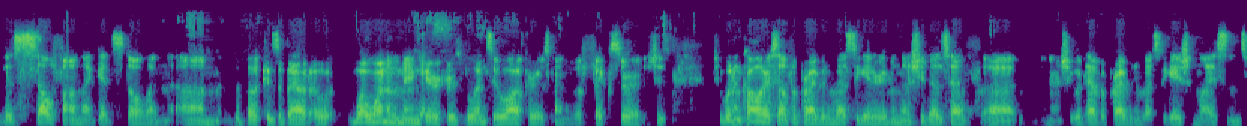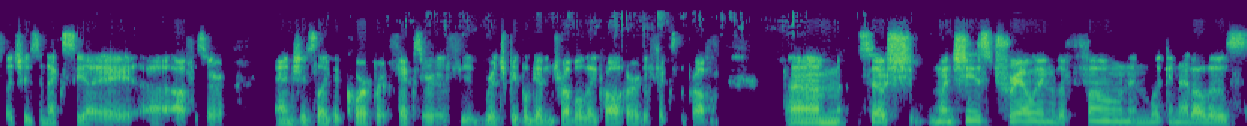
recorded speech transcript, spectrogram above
this cell phone that gets stolen. Um, the book is about oh, well one of the main Yes. characters valencia walker is kind of a fixer. She's she wouldn't call herself a private investigator even though she does have uh, you know she would have a private investigation license but she's an ex-cia uh, officer and she's like a corporate fixer. If rich people get in trouble they call her to fix the problem. Um, so sh when she's trailing the phone and looking at all those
